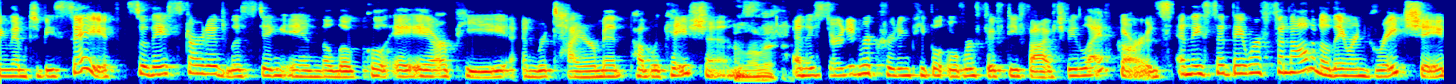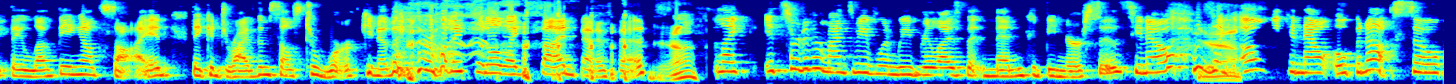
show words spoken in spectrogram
wanting them to be safe. So, they started listing in the local AARP and retirement publications. I love it. And they started recruiting people over 55 to be lifeguards. And they said they were phenomenal. They were in great shape. They loved being outside. They could drive themselves to work. You know, there are all these little like side benefits. Yeah. Like it sort of reminds me of when we realized that men could be nurses, you know? It's yeah. like, oh, we can now open up. So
